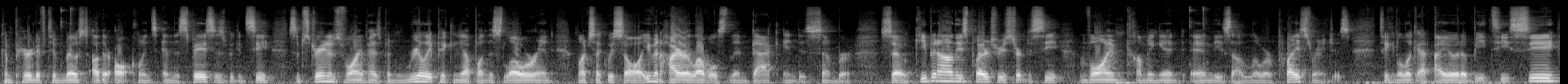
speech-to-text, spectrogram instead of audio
comparative to most other altcoins in the space. As we can see, Substratum's volume has been really picking up on this lower end, much like we saw even higher levels than back in December. So keep an eye on these players where you start to see volume coming in in these uh, lower price ranges. Taking a look at IOTA BTC,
